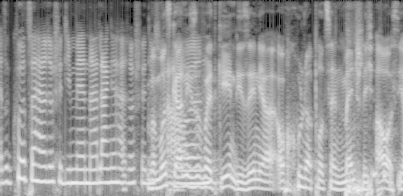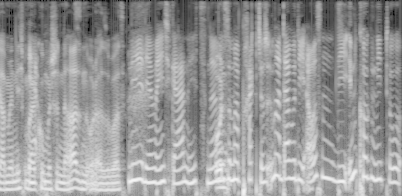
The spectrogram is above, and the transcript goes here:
also kurze Haare für die Männer, lange Haare für die Man Frauen. muss gar nicht so weit gehen. Die sehen ja auch 100% menschlich aus. Die haben ja nicht mal komische Nasen oder sowas. Nee, die haben eigentlich gar nichts. Ne? Und- das ist immer praktisch. Immer da, wo die Außen, die inkognito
